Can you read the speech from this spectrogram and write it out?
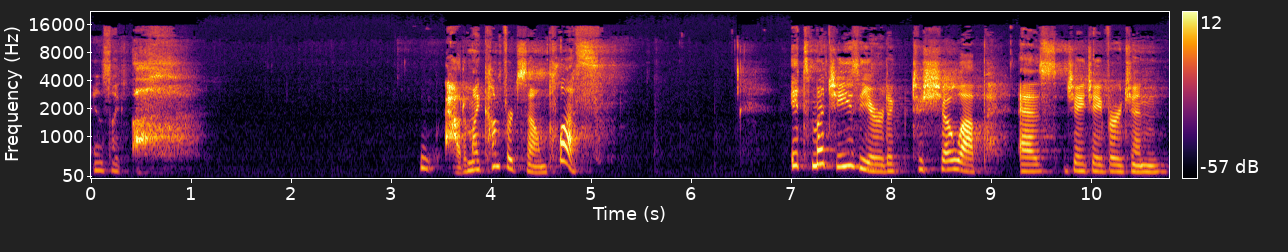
and it's like, oh, out of my comfort zone. Plus, it's much easier to, to show up as JJ Virgin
